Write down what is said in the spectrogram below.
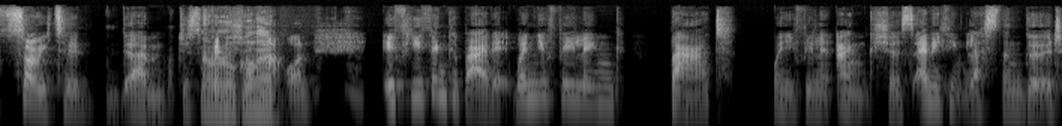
sorry to um, just No, no, finish go on ahead. that one. If you think about it, when you're feeling bad, when you're feeling anxious, anything less than good,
